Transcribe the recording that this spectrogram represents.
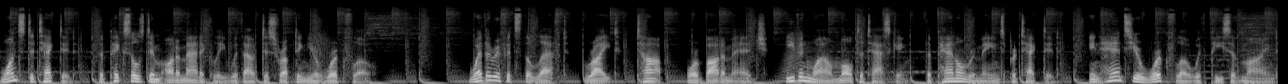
Once detected, the pixels dim automatically without disrupting your workflow. Whether if it's the left, right, top, or bottom edge, even while multitasking, the panel remains protected. Enhance your workflow with peace of mind,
